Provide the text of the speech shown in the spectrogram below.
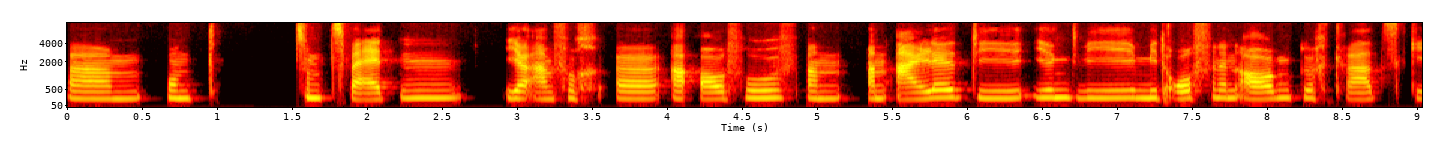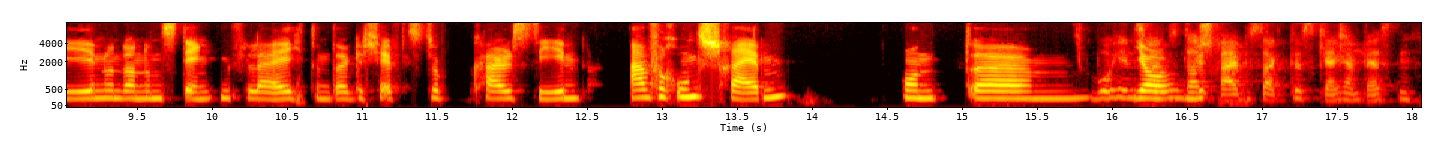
Ähm, und zum zweiten ja einfach äh, ein Aufruf an, an alle, die irgendwie mit offenen Augen durch Graz gehen und an uns denken vielleicht und ein Geschäftslokal sehen, einfach uns schreiben. Und ähm, wohin ja, sollen Sie da schreiben? Sagt das gleich am besten.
